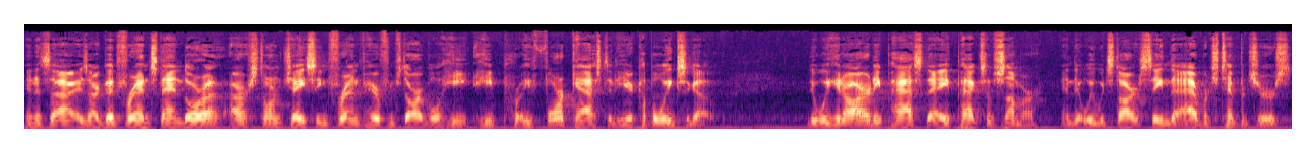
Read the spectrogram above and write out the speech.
And it's our, is our good friend Stan Dorrah, our storm chasing friend here from Starkville. He, he, he forecasted here a couple weeks ago that we had already passed the apex of summer and that we would start seeing the average temperatures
